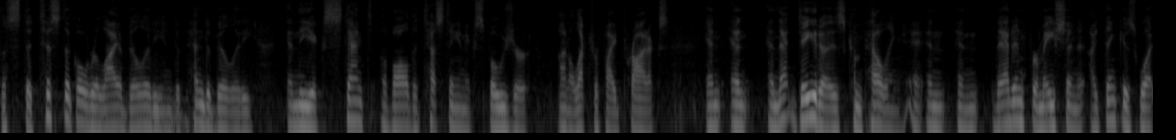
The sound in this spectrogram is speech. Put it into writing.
the statistical reliability and dependability, and the extent of all the testing and exposure on electrified products. And, and, and that data is compelling, and, and that information, I think, is what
